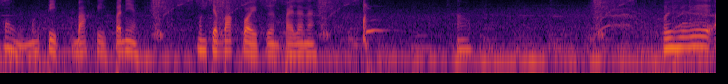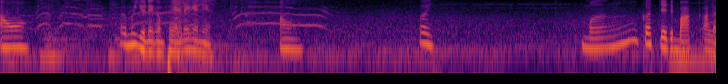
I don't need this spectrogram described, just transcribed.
โอ้มึงติดบั๊กอีกปะเนี่ยมึงจะบั๊กบ่อยเกินไปแล้วนะเอ้าเฮ้ยเฮ้ยเฮ้ยเอาเฮ้ยมึงอยู่ในกำแพงได้ไงเนี่ยเอาเฮ้ย มึงก็จะบักอะไร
